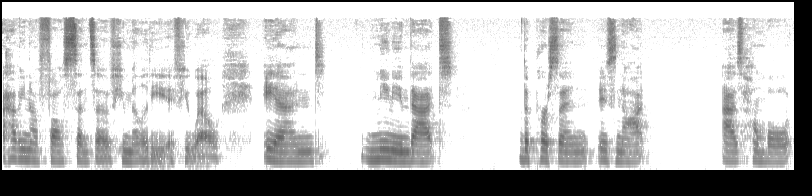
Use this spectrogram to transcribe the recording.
having a false sense of humility, if you will, and meaning that the person is not as humble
